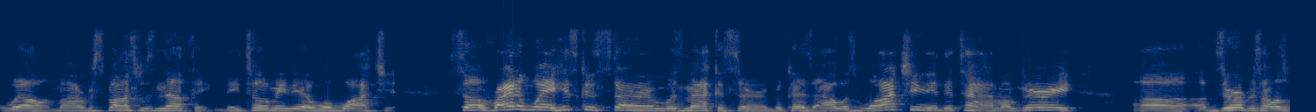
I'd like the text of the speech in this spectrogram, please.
Well, my response was nothing. They told me they will watch it. So right away, his concern was my concern because I was watching at the time. I'm very uh, observant. I was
